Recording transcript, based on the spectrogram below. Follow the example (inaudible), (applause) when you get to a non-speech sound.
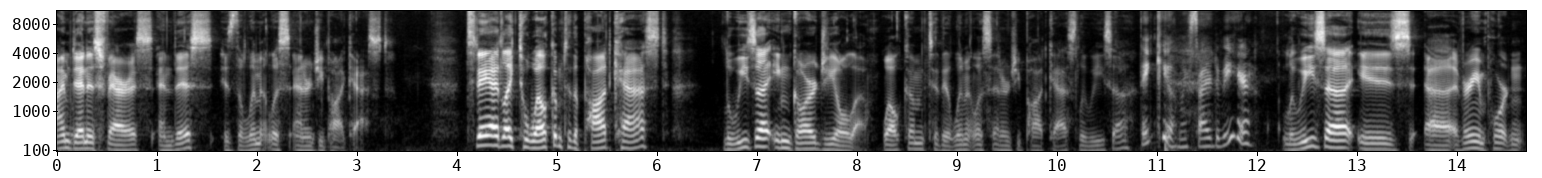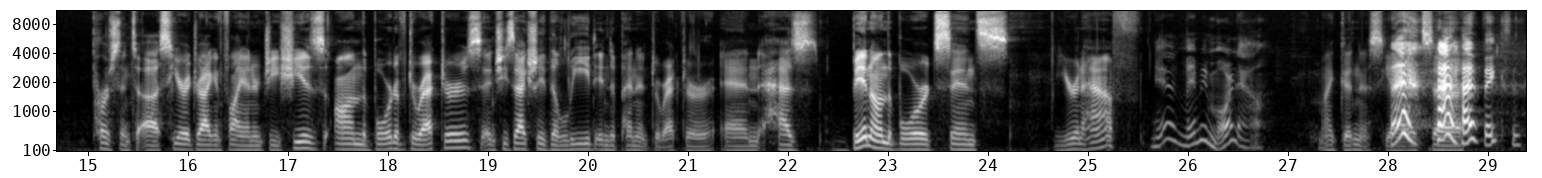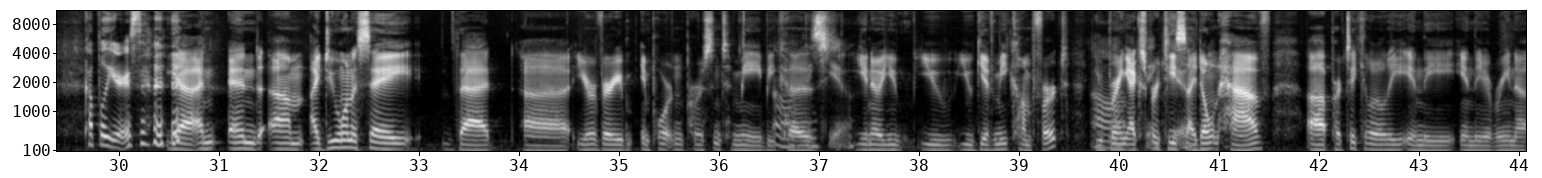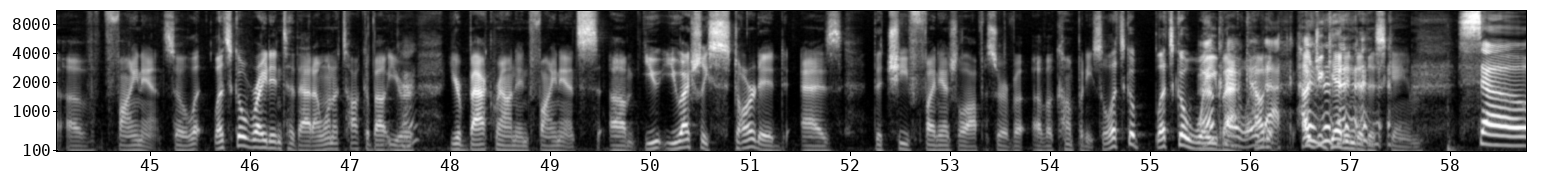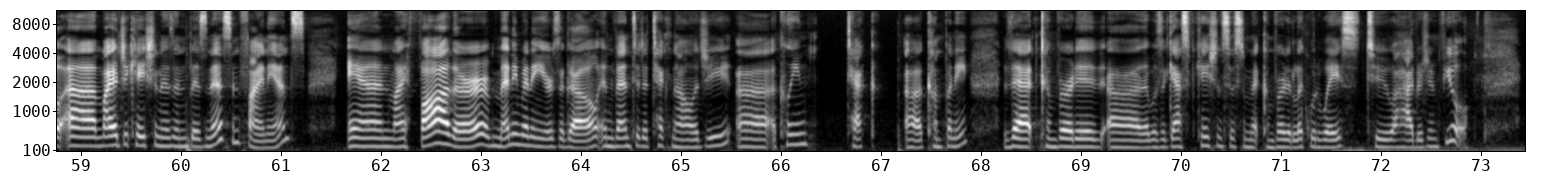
I'm Denis Phares, and this is the Limitless Energy Podcast. Today, I'd like to welcome to the podcast Luisa Ingargiola. Welcome to the Limitless Energy Podcast, Luisa. Thank you. I'm excited to be here. Luisa is uh, a very important person to us here at Dragonfly Energy. She is on the board of directors, and she's actually the lead independent director and has been on the board since a year and a half. Yeah, maybe more now. My goodness, yeah, (laughs) it's uh, (laughs) so. a couple years. (laughs) yeah, and and um, I do want to say that uh, you're a very important person to me because you. know you you you give me comfort. You Oh, bring expertise you. I don't have, uh, particularly in the in the arena of finance. So let, let's go right into that. I want to talk about your Okay. your background in finance. Um, you you actually started as the chief financial officer of a, of a company. So let's go let's go way Okay, back. way How back. did how'd you get into this (laughs) game? so, uh, my education is in business and finance. And my father, many, many years ago, invented a technology, uh, a clean tech uh, company that converted, uh, it was a gasification system that converted liquid waste to a hydrogen fuel.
